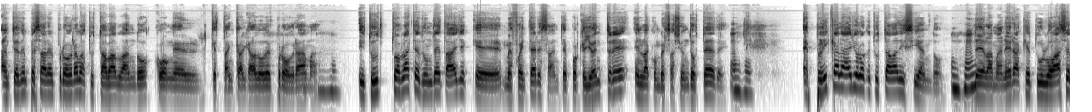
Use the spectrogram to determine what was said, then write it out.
antes de empezar el programa, tú estabas hablando con el que está encargado del programa. Y tú, tú hablaste de un detalle que me fue interesante, porque yo entré en la conversación de ustedes. Explícale a ellos lo que tú estabas diciendo, de la manera que tú lo haces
